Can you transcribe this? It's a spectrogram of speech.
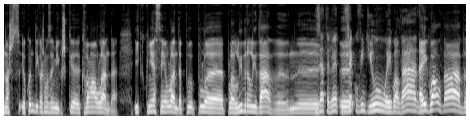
nós, eu quando digo aos meus amigos que, que vão à Holanda e que conhecem a Holanda pela, pela liberalidade. Exatamente, no uh, século XXI, a igualdade igualdade. A igualdade.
